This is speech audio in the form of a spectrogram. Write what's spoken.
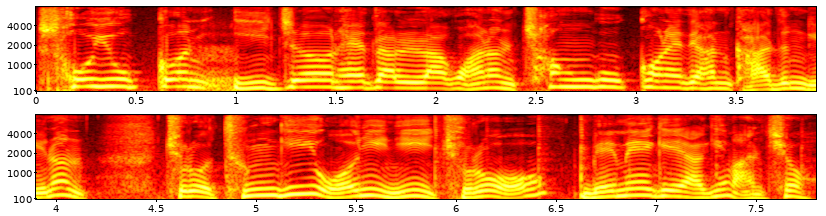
소유권 이전해달라고 하는 청구권에 대한 가등기는 주로 등기 원인이 주로 매매 계약이 많죠.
